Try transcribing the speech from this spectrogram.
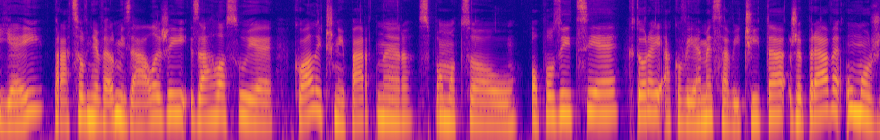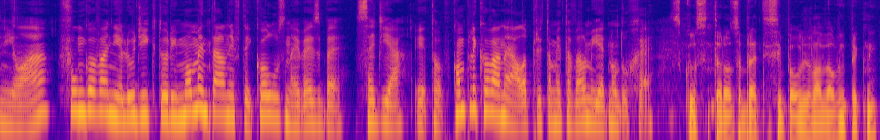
jej pracovne veľmi záleží, zahlasuje koaličný partner s pomocou opozície, ktorej, ako vieme, sa vyčíta, že práve umožnila fungovanie ľudí, ktorí momentálne v tej kolúznej väzbe sedia. Je to komplikované, ale pritom je to veľmi jednoduché. Skúsim to rozobrať, ty si použila veľmi pekný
